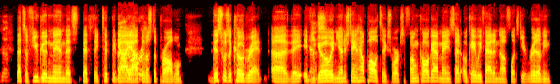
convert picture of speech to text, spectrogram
yeah. that's a few good men. That's that's they took the guy out that was the problem. This was a code red. Uh, they if yes. you go and you understand how politics works, a phone call got made and said, "Okay, we've had enough. Let's get rid of him."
